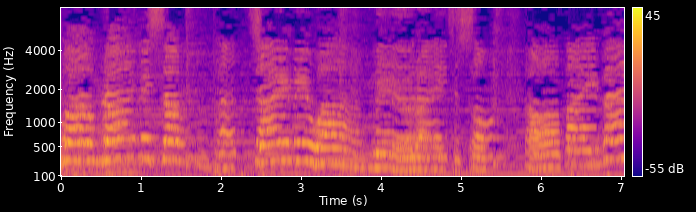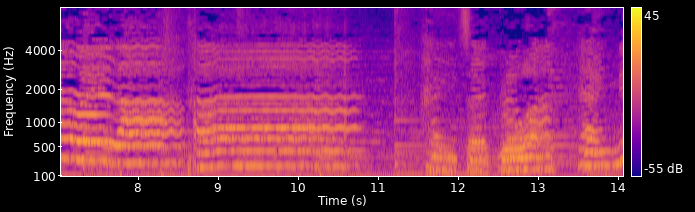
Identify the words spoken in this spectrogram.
ความรักได้สัมผัสใจไม่ว่าเมื่อไรจะส่งต่อไปแม้เวลาผ่านให้จักรวาลแห่งนี้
